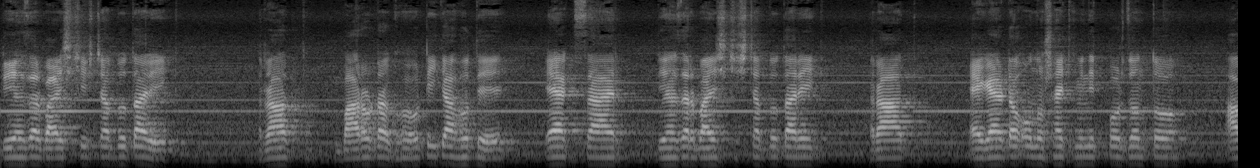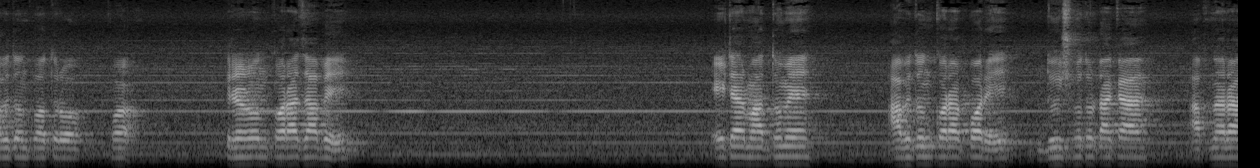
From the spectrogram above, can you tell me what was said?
দুই হাজার বাইশ খ্রিস্টাব্দ তারিখ রাত বারোটা ঘটিকা হতে এক চার দুই হাজার বাইশ খ্রিস্টাব্দ তারিখ রাত এগারোটা উনষাট মিনিট পর্যন্ত আবেদনপত্র প্রেরণ করা যাবে। এটার মাধ্যমে আবেদন করার পরে দুইশত টাকা আপনারা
